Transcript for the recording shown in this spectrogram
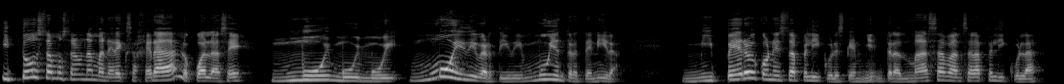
Y todo está mostrado de una manera exagerada, lo cual la hace muy, muy, muy, muy divertida y muy entretenida. Mi pero con esta película es que mientras más avanza la película,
